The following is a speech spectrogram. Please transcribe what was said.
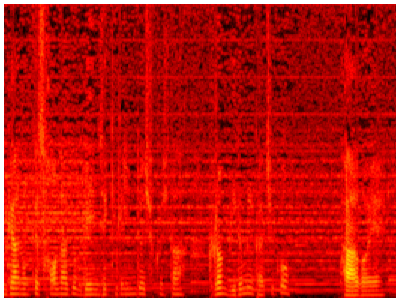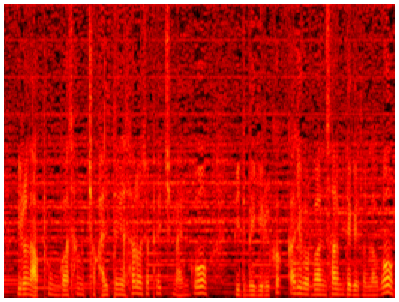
우리 하나님께 선하게 우리의 인생 길을 인도해 줄 것이다. 그런 믿음을 가지고 과거에 이런 아픔과 상처, 갈등에 사로잡혀 있지 말고 믿음의 길을 끝까지 걸어가는 사람이 되게 해달라고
